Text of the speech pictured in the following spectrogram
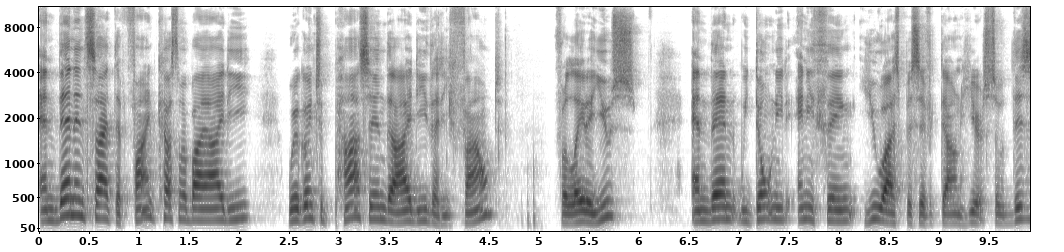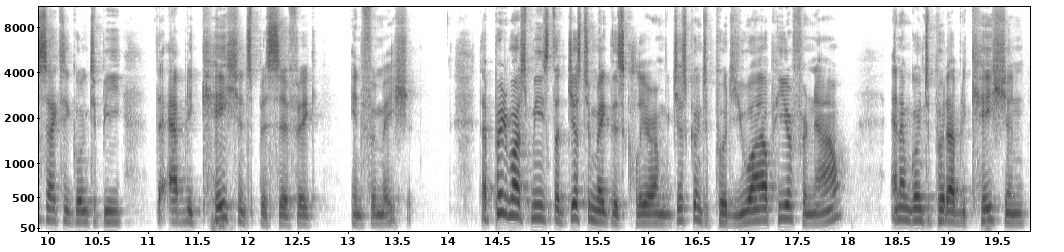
And then inside the find customer by ID, we're going to pass in the ID that he found for later use. And then we don't need anything UI specific down here. So this is actually going to be the application specific information. That pretty much means that just to make this clear, I'm just going to put UI up here for now, and I'm going to put application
